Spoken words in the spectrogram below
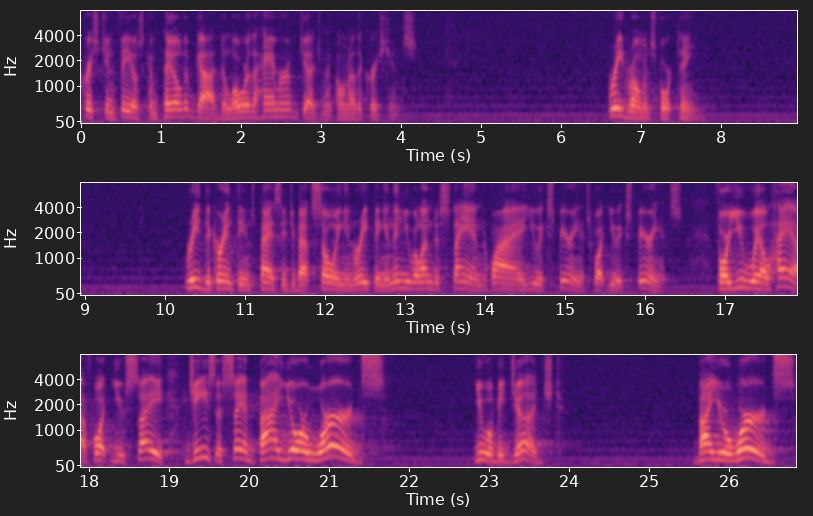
Christian feels compelled of God to lower the hammer of judgment on other Christians. Read Romans 14. Read the Corinthians passage about sowing and reaping, and then you will understand why you experience what you experience. for you will have what you say. Jesus said, By your words you will be judged. By your words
